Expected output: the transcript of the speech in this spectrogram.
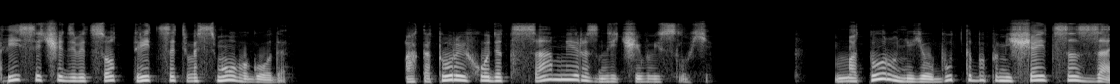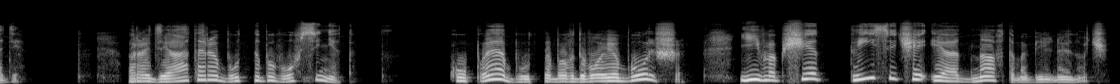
1938 года, о которой ходят самые разноречивые слухи. Мотор у нее будто бы помещается сзади. Радиатора будто бы вовсе нет. Купе будто бы вдвое больше. И вообще тысяча и одна автомобильная ночь.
